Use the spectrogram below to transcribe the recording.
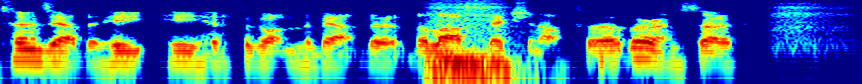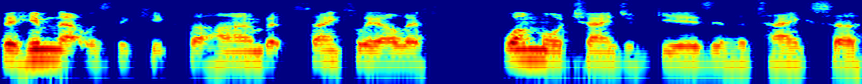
turns out that he, he had forgotten about the, the last section up Furber. And so for him, that was the kick for home. But thankfully I left one more change of gears in the tank. So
